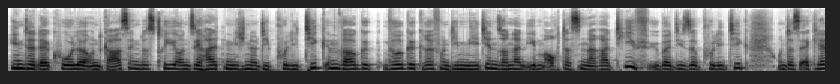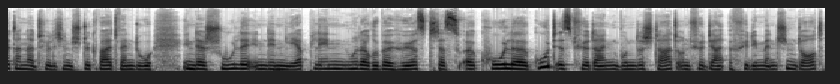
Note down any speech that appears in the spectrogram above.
hinter der Kohle- und Gasindustrie und sie halten nicht nur die Politik im Würge Würgegriff und die Medien, sondern eben auch das Narrativ über diese Politik. Und das erklärt dann natürlich ein Stück weit, wenn du in der Schule, in den Lehrplänen nur darüber hörst, dass äh, Kohle gut ist für deinen Bundesstaat und für, der, für die Menschen dort,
